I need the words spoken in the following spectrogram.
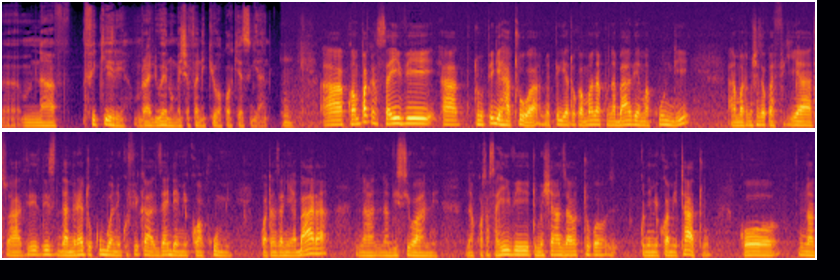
uh, mnafikiri mradi wenu umeshafanikiwa kwa kiasi gani? Hmm. Uh, kwa mpaka sasa hivi uh, tumepiga hatua, tumepiga hatua kwa maana kuna baadhi ya makundi ambayo tumeshaweza kufikia. Dhamira yetu kubwa ni kufika zaidi ya mikoa kumi kwa Tanzania bara na, na visiwani na kwa sasa hivi tumeshaanza, tuko kwenye mikoa mitatu kwa, na,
